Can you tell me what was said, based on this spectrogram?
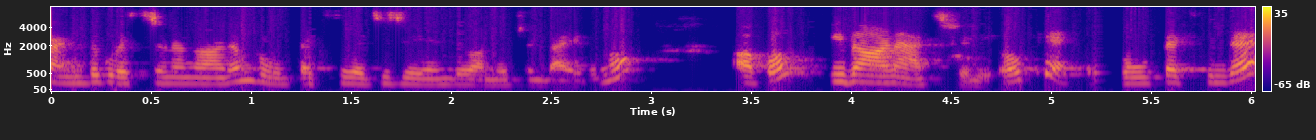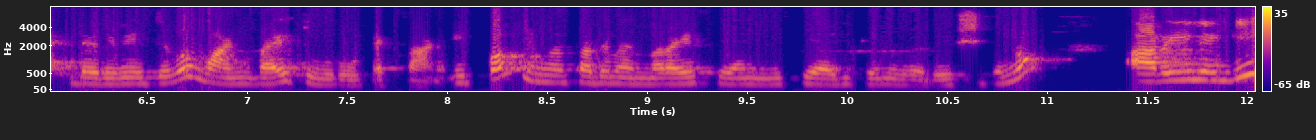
രണ്ട് ക്വസ്റ്റ്യൻ എങ്ങാനും റൂട്ട് എക്സ് വെച്ച് ചെയ്യേണ്ടി വന്നിട്ടുണ്ടായിരുന്നു. അപ്പം ഇതാണ് ആക്ച്വലി ഓക്കെ റൂട്ട് എക്സിന്റെ derivative one by two root x ആണ്. ഇപ്പം നിങ്ങൾക്ക് അത് മെമ്മറൈസ് ചെയ്യാൻ ഈസി ആയിരിക്കും എന്ന് പ്രതീക്ഷിക്കുന്നു. അറിയില്ലെങ്കിൽ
